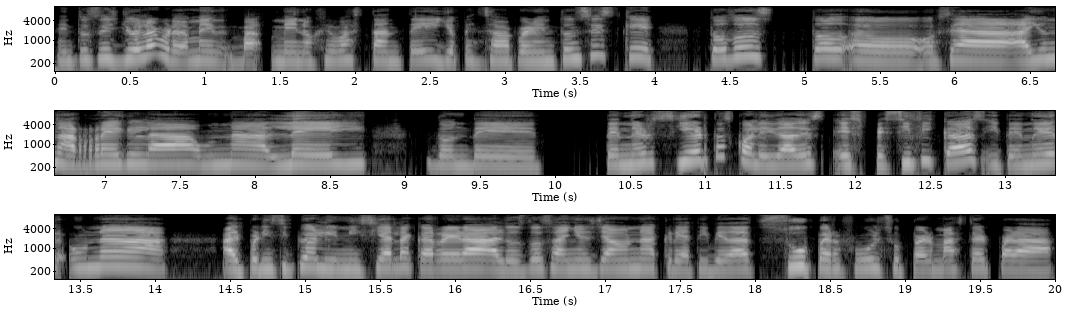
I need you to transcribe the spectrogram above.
Entonces yo la verdad me, me enojé bastante y yo pensaba, pero entonces que todos, todo, o sea, hay una regla, una ley donde tener ciertas cualidades específicas y tener una, al principio al iniciar la carrera, a los dos años ya una creatividad super full, super master para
